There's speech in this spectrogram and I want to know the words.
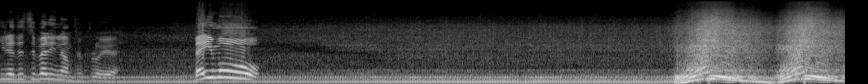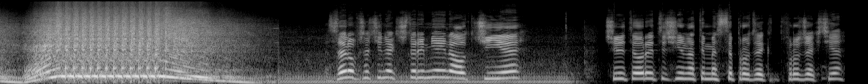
ile decybeli nam wypluje. Daj mu! Yeah. 0,4 mniej na odcinie, czyli teoretycznie na tym SC project, projekcie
